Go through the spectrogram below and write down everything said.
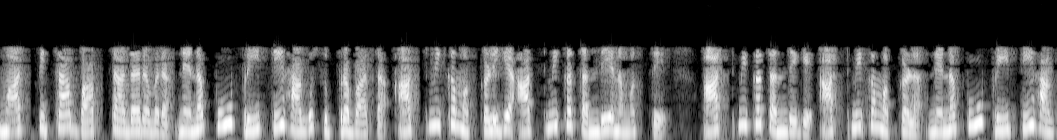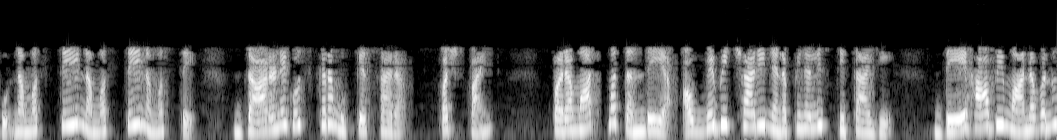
ಮಾತ್ಪಿತಾ ಬಾಪ್ತಾದರವರ ನೆನಪು, ಪ್ರೀತಿ ಹಾಗೂ ಸುಪ್ರಭಾತ. ಆತ್ಮಿಕ ಮಕ್ಕಳಿಗೆ ಆತ್ಮಿಕ ತಂದೆಯ ನಮಸ್ತೆ. ಆತ್ಮಿಕ ತಂದೆಗೆ ಆತ್ಮಿಕ ಮಕ್ಕಳ ನೆನಪು, ಪ್ರೀತಿ ಹಾಗೂ ನಮಸ್ತೆ ನಮಸ್ತೆ ನಮಸ್ತೆ. ಧಾರಣೆಗೋಸ್ಕರ ಮುಖ್ಯ ಸಾರ ಫಸ್ಟ್ ಪಾಯಿಂಟ್. ಪರಮಾತ್ಮ ತಂದೆಯ ಅವ್ಯಭಿಚಾರಿ ನೆನಪಿನಲ್ಲಿ ಸ್ಥಿತಾಗಿ ದೇಹಾಭಿಮಾನವನ್ನು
